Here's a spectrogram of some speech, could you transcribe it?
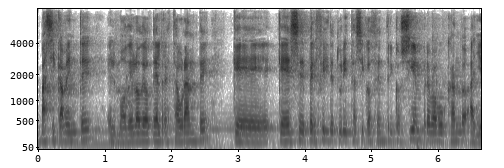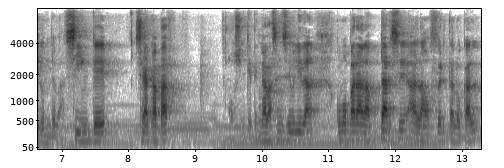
Básicamente, el modelo de hotel-restaurante que ese perfil de turista psicocéntrico siempre va buscando allí donde va, sin que sea capaz o sin que tenga la sensibilidad como para adaptarse a la oferta local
